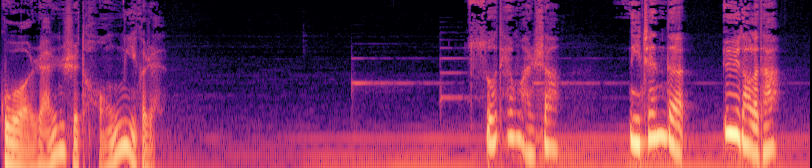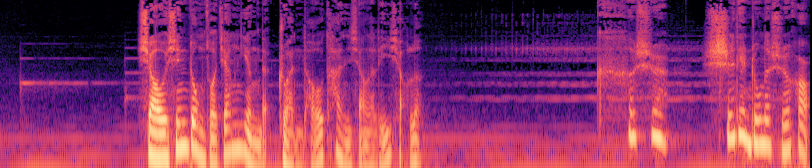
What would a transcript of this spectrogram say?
果然是同一个人。昨天晚上，你真的遇到了他？小新动作僵硬的转头看向了李小乐。可是十点钟的时候，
